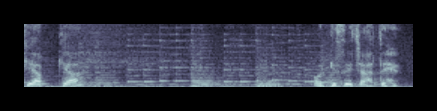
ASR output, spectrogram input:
कि आप क्या और किसे चाहते हैं।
